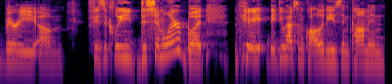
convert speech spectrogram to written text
very um, physically dissimilar, but they they do have some qualities in common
